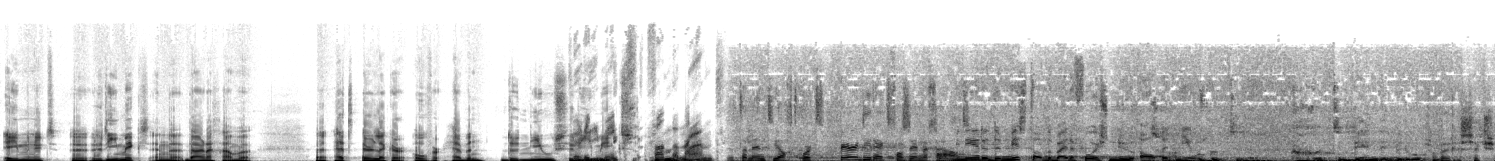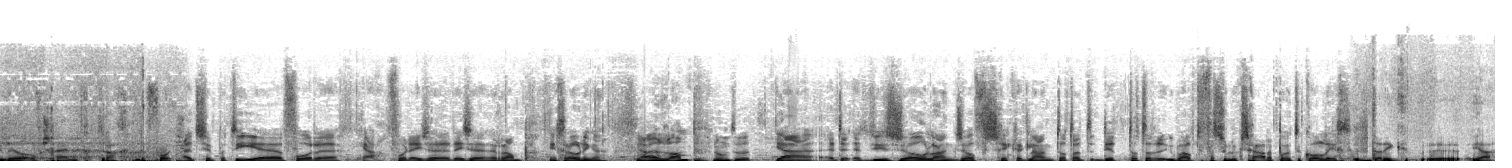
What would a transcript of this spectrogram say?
1 minuut remix. En daarna gaan we het er lekker over hebben. De nieuwsremix. van de maand. De talentenjacht wordt per direct van zender gehaald. Domineren de misstanden bij de Voice nu al het nieuws? Corrupte bende, ik bedoel. Vanwege seksueel overschrijdend gedrag in de Voice. Uit sympathie eh, voor, eh, ja, voor deze, deze ramp in Groningen. Ja, een ramp noemt u het? Ja, het, het duurt zo lang, zo verschrikkelijk lang... tot, dat dit, tot er überhaupt een fatsoenlijk schadeprotocol ligt. Dat ik eh, ja,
